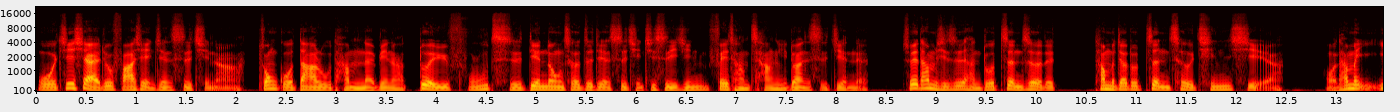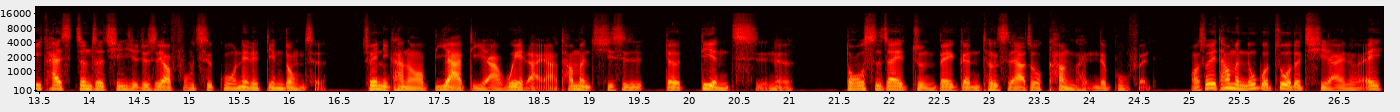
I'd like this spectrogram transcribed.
我接下来就发现一件事情啊，中国大陆他们那边啊，对于扶持电动车这件事情，其实已经非常长一段时间了，所以他们其实很多政策的。他们叫做政策倾斜啊，哦，他们一开始政策倾斜就是要扶持国内的电动车，所以你看哦，比亚迪啊、蔚来啊，他们其实的电池呢，都是在准备跟特斯拉做抗衡的部分哦。所以他们如果做得起来呢，诶，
